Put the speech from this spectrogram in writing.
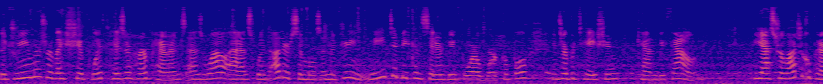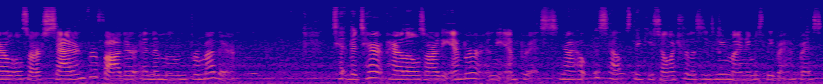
The dreamer's relationship with his or her parents, as well as with other symbols in the dream, need to be considered before a workable interpretation can be found. The astrological parallels are Saturn for father and the moon for mother the tarot parallels are the Emperor and the Empress. Now, I hope this helps. Thank you so much for listening to me. My name is Libra Empress.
